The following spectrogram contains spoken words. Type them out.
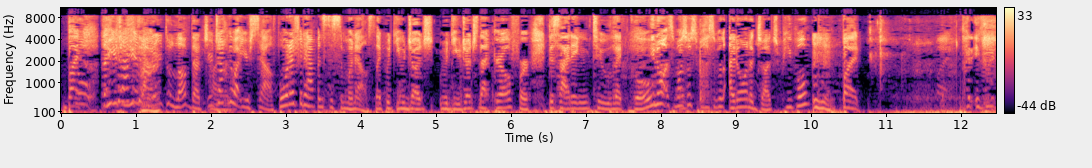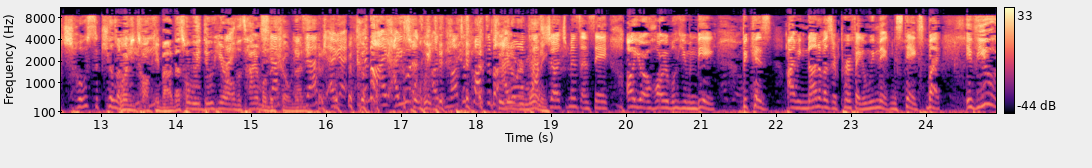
But So, you're can, talking you about learn to love that You're talking about yourself. But what if it happens to someone else? Like, would you judge? Would you judge that girl for deciding to let go? You know, as much as possible, I don't want to judge people, mm-hmm. but but if you chose to kill a baby, What are you talking about? That's what we do here all the time on the show. Exactly. I, I, no, I, I That's what we would, as much as possible, I do don't want to pass judgments and say, oh, you're a horrible human being. Because, I mean, none of us are perfect and we make mistakes. But if you,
